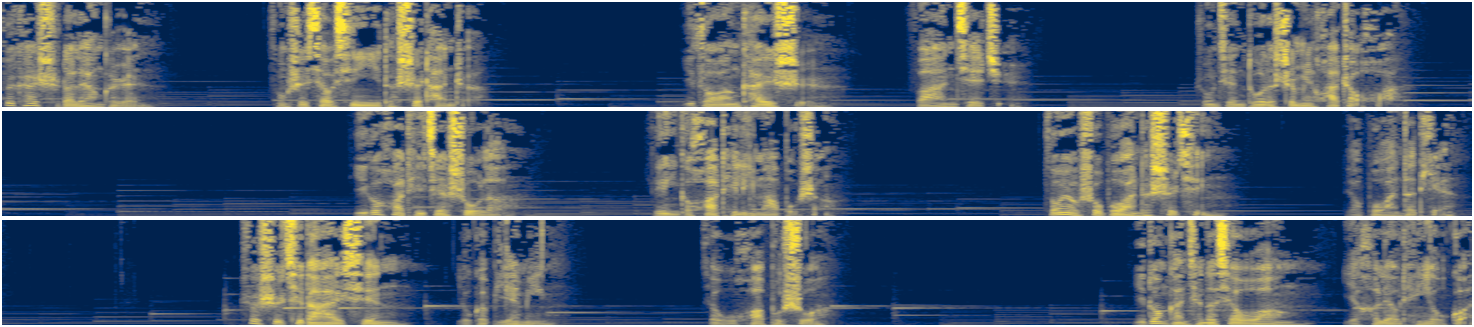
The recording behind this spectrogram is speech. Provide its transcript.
最开始的两个人，总是小心翼翼的试探着，以早安开始，晚安结局。中间多的是没话找话，一个话题结束了，另一个话题立马补上。总有说不完的事情，聊不完的天。这时期的爱情有个别名，叫无话不说。一段感情的消亡也和聊天有关。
